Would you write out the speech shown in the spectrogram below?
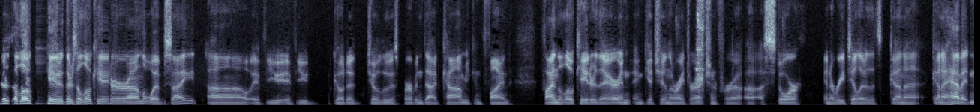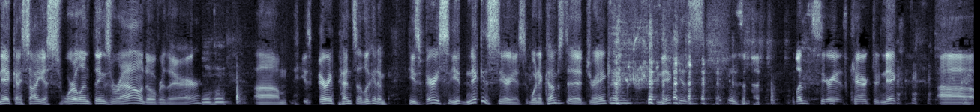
there's a locator there's a locator on the website uh if you if you go to joelouisbourbon.com. You can find find the locator there and, and get you in the right direction for a, a store and a retailer that's gonna gonna have it. Nick, I saw you swirling things around over there. Mm-hmm. Um, he's very pensive. Look at him. He's very Nick is serious when it comes to drinking. Nick is is a, one serious character. Nick, uh,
